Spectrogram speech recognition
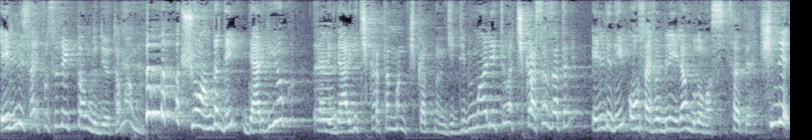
50 sayfası reklamdı diyor tamam mı? Şu anda de, dergi yok. Yani evet. dergi çıkartamam çıkartmanın ciddi bir maliyeti var. Çıkarsan zaten 50 değil 10 sayfa bile ilan bulamazsın. Tabii. Şimdi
